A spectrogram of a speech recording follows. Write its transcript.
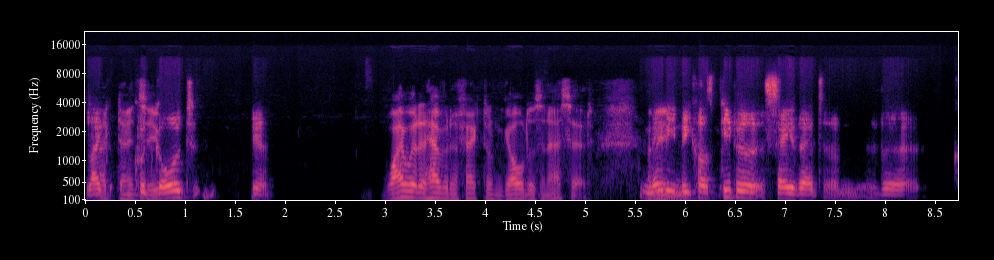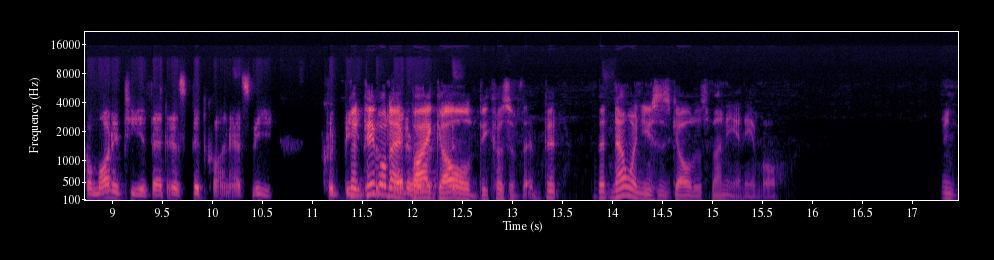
Like, could see... gold, yeah. Why would it have an effect on gold as an asset? I maybe mean... because people say that um, the commodity that is Bitcoin SV could be. But people don't buy gold because of that. But but no one uses gold as money anymore. I mean,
